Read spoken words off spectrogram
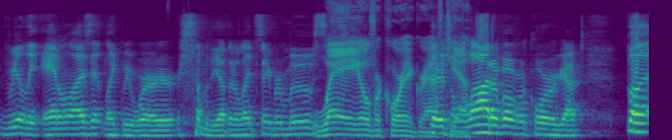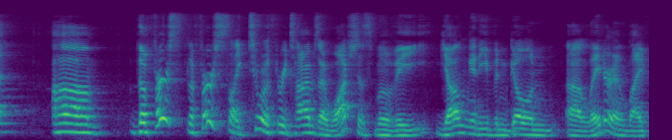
really analyze it like we were some of the other lightsaber moves, way over choreographed. There's yeah. a lot of over choreographed. But um the first the first like two or three times I watched this movie, young and even going uh, later in life,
